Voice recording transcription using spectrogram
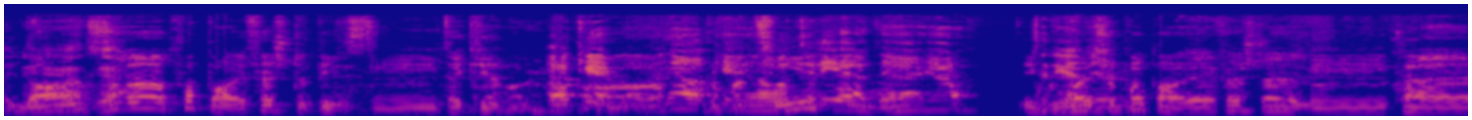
I dag så poppa vi første pilsen til kebaben. Ja, kebaben. Ja, Okay, det var tredje. Ja. I går så poppa vi første ølen til,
